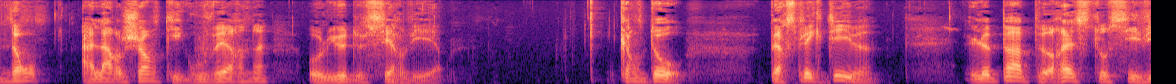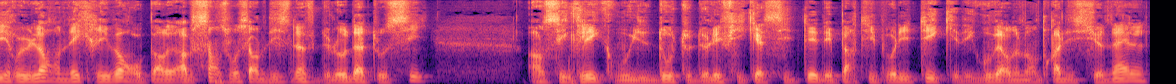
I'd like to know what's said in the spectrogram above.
non à l'argent qui gouverne au lieu de servir. Quant aux perspectives, le pape reste aussi virulent en écrivant au paragraphe 179 de l'Audate aussi encyclique où il doute de l'efficacité des partis politiques et des gouvernements traditionnels,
